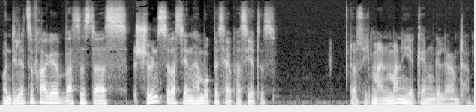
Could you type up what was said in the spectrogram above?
Und die letzte Frage: Was ist das Schönste, was dir in Hamburg bisher passiert ist? Dass ich meinen Mann hier kennengelernt habe.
